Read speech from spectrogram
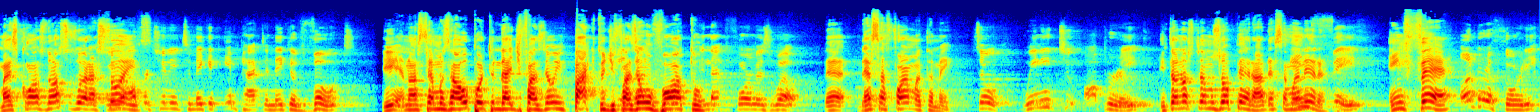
mas com as nossas orações, e nós temos a oportunidade de fazer um impacto, de fazer in um that- voto in that form as well. né, dessa forma também. So we need to operate Então nós precisamos operar dessa in maneira, faith, em fé, under authority,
